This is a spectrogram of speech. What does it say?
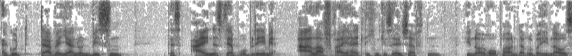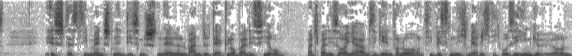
Na gut, da wir ja nun wissen, dass eines der Probleme aller freiheitlichen Gesellschaften in Europa und darüber hinaus ist, dass die Menschen in diesem schnellen Wandel der Globalisierung manchmal die Sorge haben, sie gehen verloren. Sie wissen nicht mehr richtig, wo sie hingehören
